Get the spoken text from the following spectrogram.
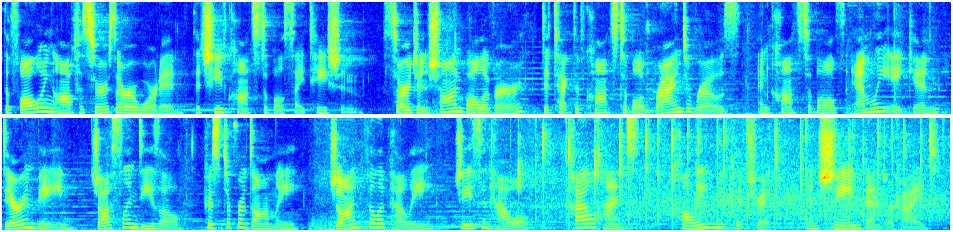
The following officers are awarded the Chief Constable citation. Sergeant Shawn Bollivar, Detective Constable Brian Durose, and Constables Emily Aitken, Darren Bayne, Jocelyn Deziel, Christopher Donnelly, John Filippelli, Jason Howell, Kyle Hunt, Colleen McKitrick, and Shayne Van Der Hijde.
